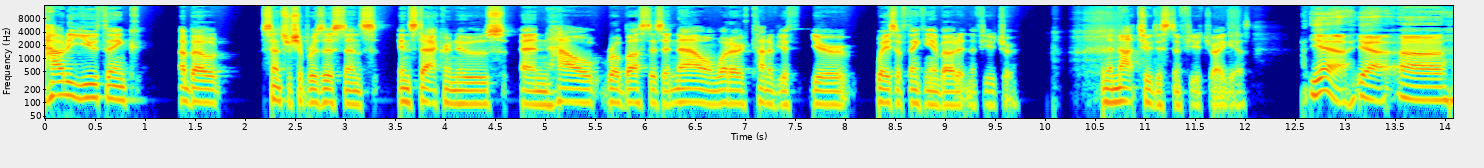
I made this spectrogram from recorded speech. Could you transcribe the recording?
how do you think about censorship resistance in stacker news and how robust is it now and what are kind of your your ways of thinking about it in the future in the not too distant future i guess yeah yeah uh,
